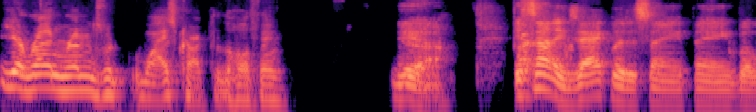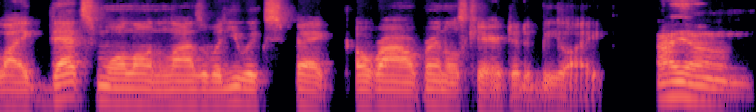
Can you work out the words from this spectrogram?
Yeah, Ryan Reynolds would wisecrack to the whole thing. Yeah. It's not exactly the same thing, but like that's more along the lines of what you expect a Ryan Reynolds character to be like. I um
